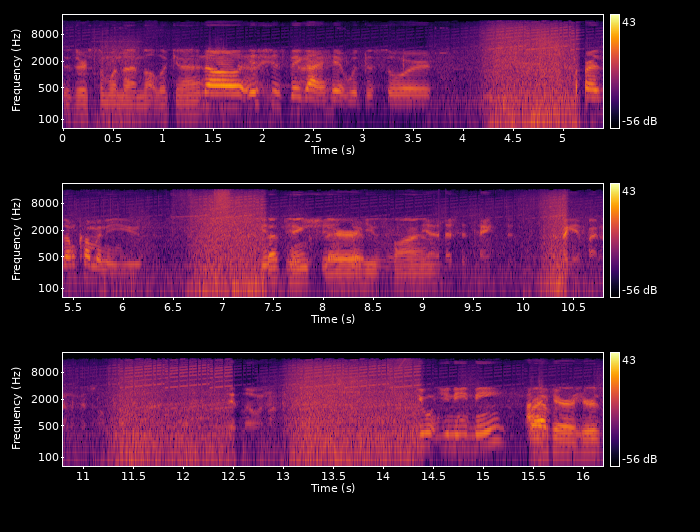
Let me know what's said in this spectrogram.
Is there someone that I'm not looking at? No, it's just they got hit with the sword. Perez, I'm coming to you. Get That this tank's shit there. He's from fine. Yeah, that's a tank. If I get find another missile, get low and on. You you need me? I Right have- here. Here's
